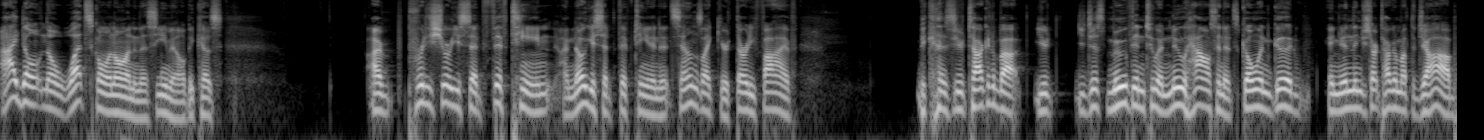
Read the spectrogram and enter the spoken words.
I don't know what's going on in this email because I'm pretty sure you said 15. I know you said 15, and it sounds like you're 35 because you're talking about you you just moved into a new house and it's going good and then you start talking about the job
